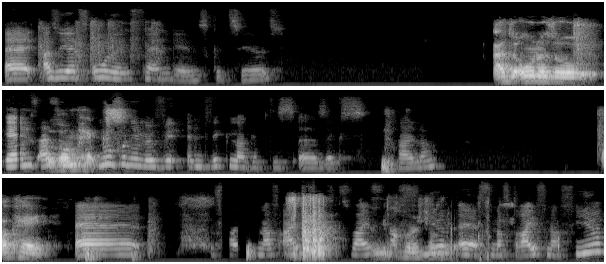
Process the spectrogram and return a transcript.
Äh, also jetzt ohne Fangames gezählt. also ohne so Games, also nur ROM-Hacks. von dem Entwickler gibt es äh, sechs Teile. Okay. Äh, FNAF 1, FNAF 2, FNAF Mikrofon ist schon 4, wieder. äh, FNAF 3, FNAF 4,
